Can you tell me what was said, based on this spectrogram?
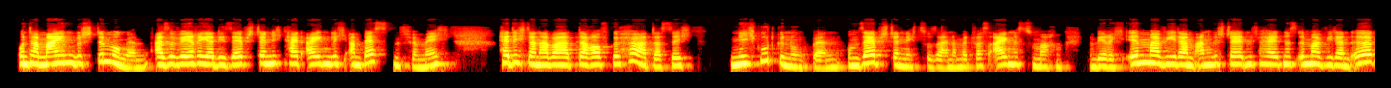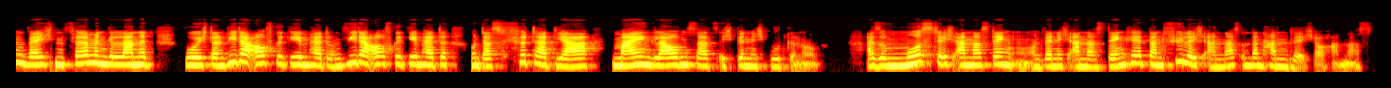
unter meinen Bestimmungen. Also wäre ja die Selbstständigkeit eigentlich am besten für mich. Hätte ich dann aber darauf gehört, dass ich nicht gut genug bin, um selbstständig zu sein, um etwas Eigenes zu machen, dann wäre ich immer wieder im Angestelltenverhältnis, immer wieder in irgendwelchen Firmen gelandet, wo ich dann wieder aufgegeben hätte und wieder aufgegeben hätte. Und das füttert ja mein Glaubenssatz, ich bin nicht gut genug. Also musste ich anders denken. Und wenn ich anders denke, dann fühle ich anders und dann handle ich auch anders.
